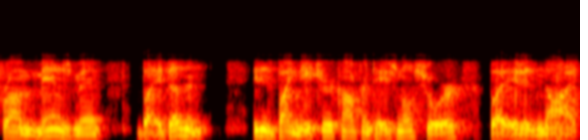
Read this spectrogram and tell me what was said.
from management but it doesn't it is by nature confrontational sure but it is not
